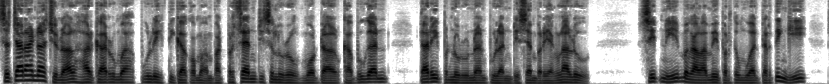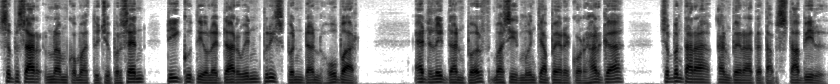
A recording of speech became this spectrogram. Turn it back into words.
Secara nasional, harga rumah pulih 3,4 persen di seluruh modal gabungan dari penurunan bulan Desember yang lalu. Sydney mengalami pertumbuhan tertinggi sebesar 6,7 persen, diikuti oleh Darwin, Brisbane, dan Hobart. Adelaide dan Perth masih mencapai rekor harga, sementara Canberra tetap stabil.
